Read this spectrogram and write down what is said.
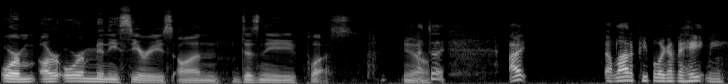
Or or or a mini series on Disney Plus. You know, tell you, I a lot of people are gonna hate me.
